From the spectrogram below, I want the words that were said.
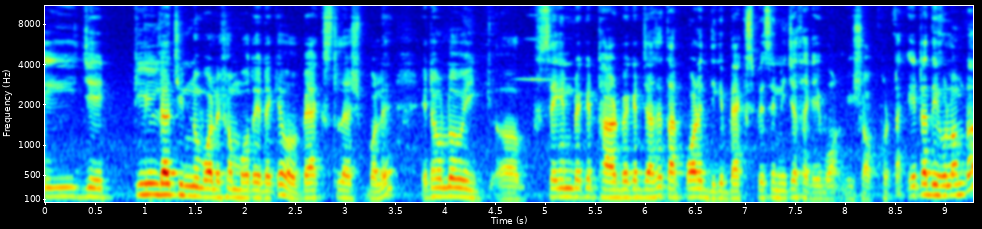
এই যে টিল্ডা চিহ্ন বলে সম্ভবত এটাকে ব্যাক স্ল্যাশ বলে, এটা হলো ওই সেকেন্ড ব্র্যাকেট থার্ড ব্র্যাকেট যা আছে, তার পরের দিকে ব্যাক স্পেসের নিচে থাকে এই অক্ষরটা এটা দিয়ে হলো আমরা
